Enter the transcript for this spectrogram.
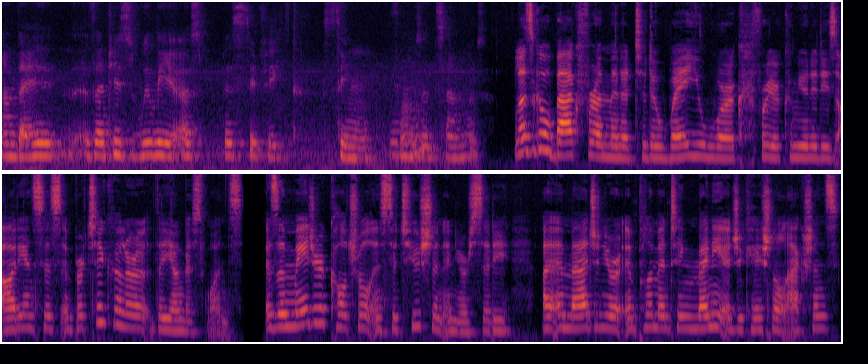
and I, that is really a specific thing from mm-hmm. the ZAMUS. Let's go back for a minute to the way you work for your community's audiences, in particular the youngest ones. As a major cultural institution in your city, I imagine you're implementing many educational actions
